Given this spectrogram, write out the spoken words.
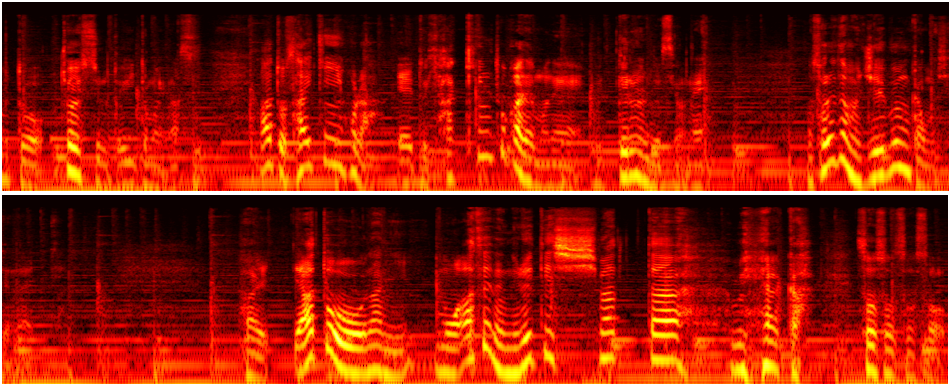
ぶとチョイスするといいと思いますあと最近ほら、えー、と100均とかでもね売ってるんですよねそれでも十分かもしれないはい。であと何？もう汗で濡れてしまったウェアか。そうそうそうそ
